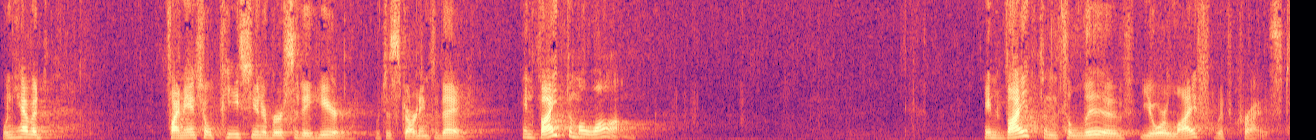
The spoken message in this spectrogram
When you have a Financial Peace University here, which is starting today. Invite them along. Invite them to live your life with Christ.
